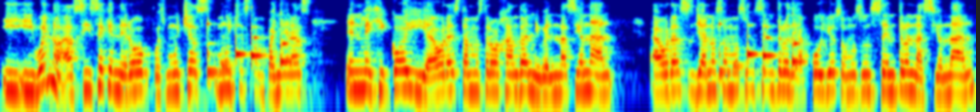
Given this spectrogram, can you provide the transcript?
y, y bueno, así se generó pues muchas, muchas compañeras en México y ahora estamos trabajando a nivel nacional. Ahora ya no somos un centro de apoyo, somos un centro nacional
